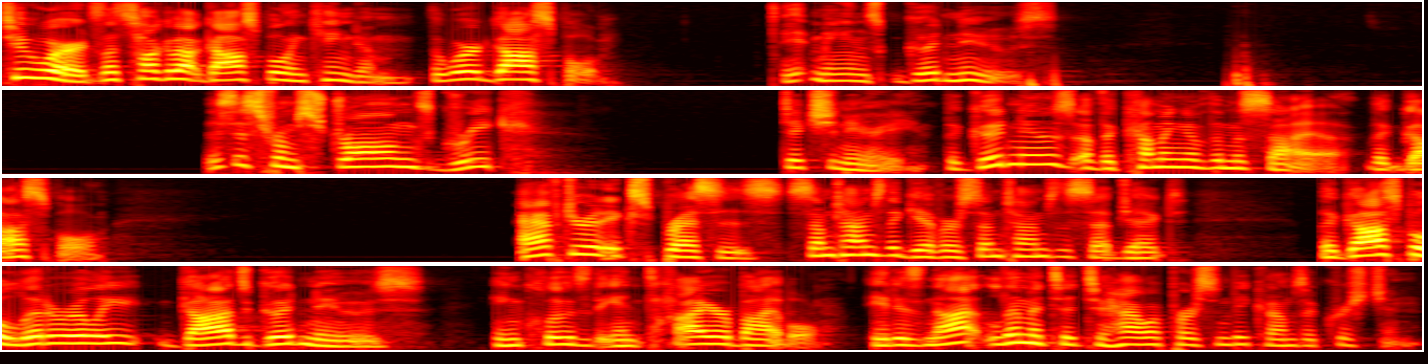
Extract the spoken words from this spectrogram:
Two words. Let's talk about gospel and kingdom. The word gospel, it means good news. This is from Strong's Greek Dictionary The good news of the coming of the Messiah, the gospel, after it expresses sometimes the giver, sometimes the subject, the gospel, literally God's good news, includes the entire Bible. It is not limited to how a person becomes a Christian.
